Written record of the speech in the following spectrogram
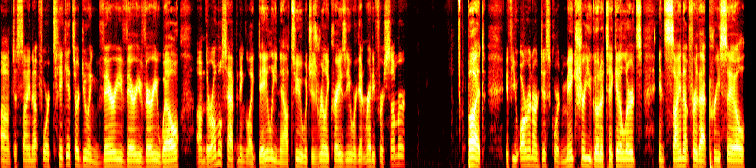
um, to sign up for. Tickets are doing very very very well. Um, they're almost happening like daily now too which is really crazy. We're getting ready for summer but if you are in our Discord, make sure you go to Ticket Alerts and sign up for that pre sale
